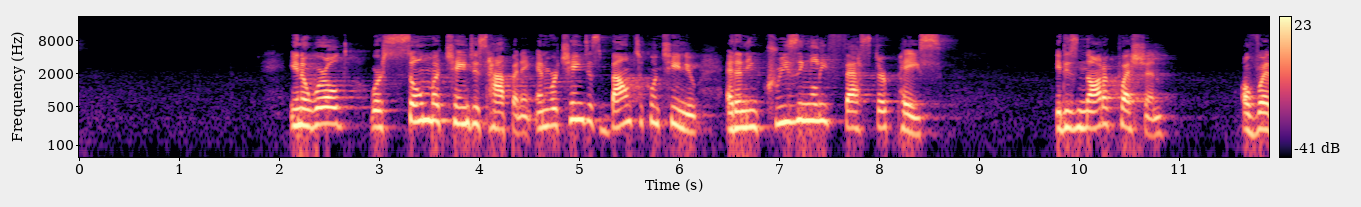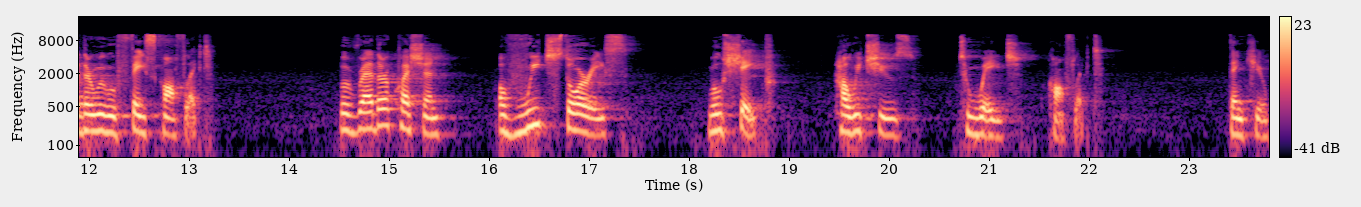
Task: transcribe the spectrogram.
In a world where so much change is happening and where change is bound to continue at an increasingly faster pace, it is not a question of whether we will face conflict, but rather a question of which stories will shape how we choose to wage conflict. Thank you.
